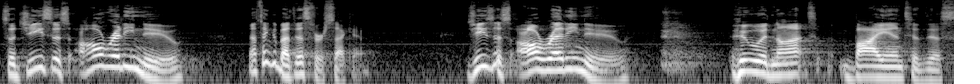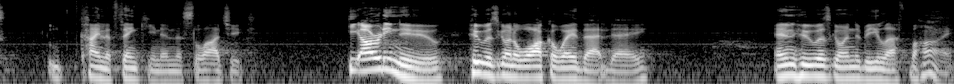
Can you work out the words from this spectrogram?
So Jesus already knew. Now, think about this for a second. Jesus already knew who would not buy into this kind of thinking and this logic. He already knew who was going to walk away that day and who was going to be left behind.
